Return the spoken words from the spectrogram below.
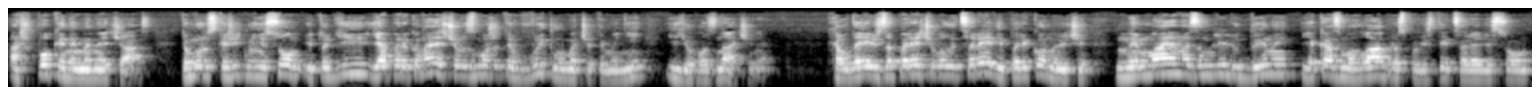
аж поки не мене час. Тому розкажіть мені сон, і тоді я переконаюся, що ви зможете витлумачити мені і його значення. Халдеї ж заперечували цареві, переконуючи, немає на землі людини, яка змогла б розповісти цареві сон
